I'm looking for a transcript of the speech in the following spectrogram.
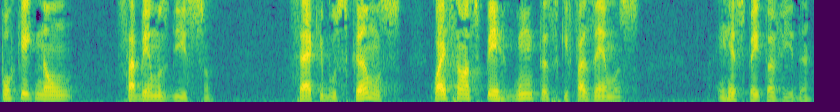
Por que não sabemos disso? Será que buscamos? Quais são as perguntas que fazemos em respeito à vida?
